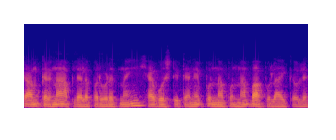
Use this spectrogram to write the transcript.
काम करणं आपल्याला परवडत नाही. ह्या गोष्टी त्याने पुन्हा पुन्हा बापूला ऐकवल्या.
